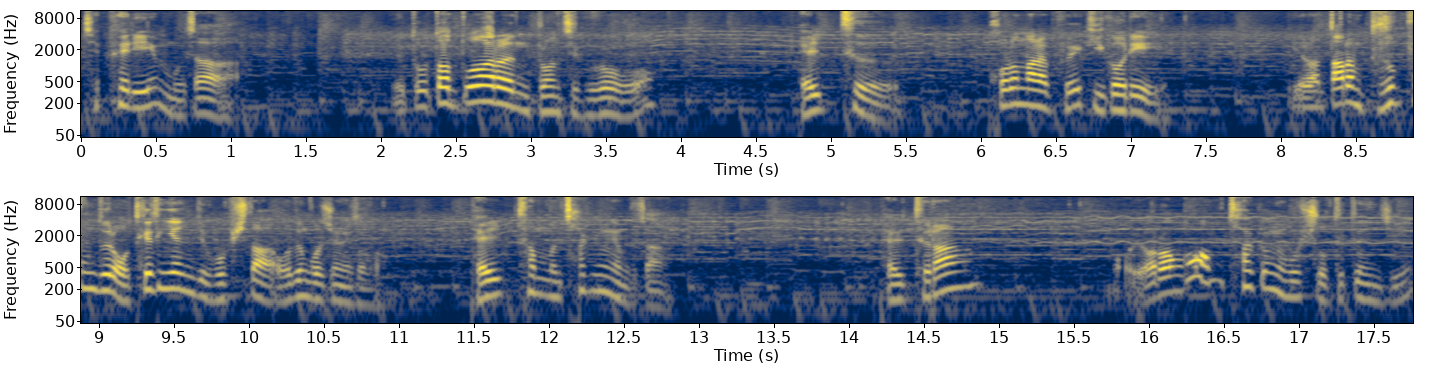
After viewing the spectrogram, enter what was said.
체페리 모자. 또, 또, 또 다른 브런치 그거고 벨트, 코로나라프의 귀걸이 이런 다른 부속품들이 어떻게 생겼는지 봅시다. 얻은 것 중에서 벨트 한번 착용해보자. 벨트랑 뭐 이런 거 한번 착용해 봅시다. 어떻게 뜨는지.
